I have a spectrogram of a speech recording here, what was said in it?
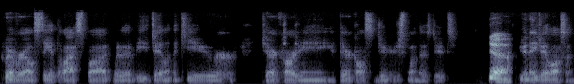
whoever else to get the last spot, whether it be Jalen Lecque or Jerrick Harding, Derrick Alston Jr., just one of those dudes. Yeah, Even AJ Lawson.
